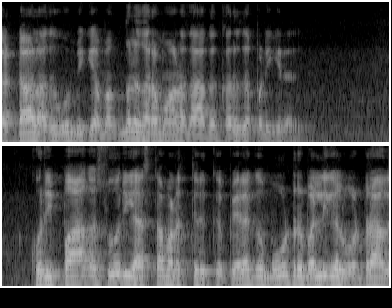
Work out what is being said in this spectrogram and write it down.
கண்டால் அதுவும் மிக மங்களகரமானதாக கருதப்படுகிறது. குறிப்பாக சூரிய அஸ்தமனத்திற்கு பிறகு மூன்று பள்ளிகள் ஒன்றாக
